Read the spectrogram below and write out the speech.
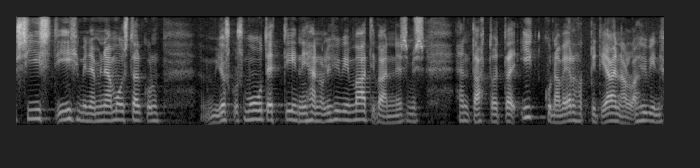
siisti ihminen. Minä muistan, kun joskus muutettiin, niin hän oli hyvin vaativainen. Esimerkiksi hän tahtoi, että ikkunaverhot piti aina olla hyvin,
